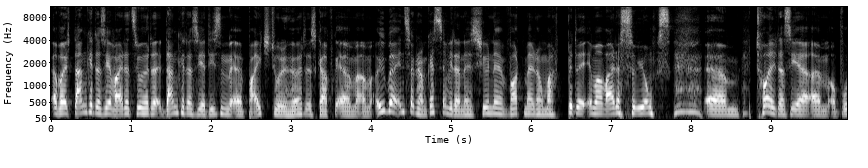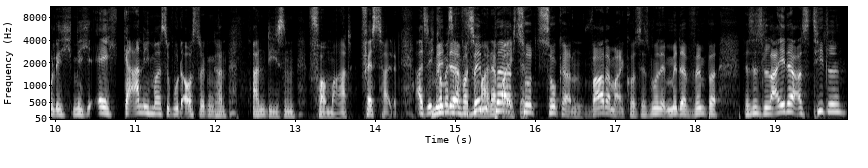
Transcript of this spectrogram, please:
aber danke, dass ihr weiter zuhört. Danke, dass ihr diesen äh, Beichtstuhl hört. Es gab ähm, über Instagram gestern wieder eine schöne Wortmeldung. Macht bitte immer weiter so, Jungs. Ähm, toll, dass ihr, ähm, obwohl ich mich echt gar nicht mal so gut ausdrücken kann, an diesem Format festhaltet. Also ich komme jetzt einfach Wimper zu meiner Beichte. zu zuckern. Warte mal kurz. Jetzt muss ich mit der Wimper. Das ist leider als Titel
